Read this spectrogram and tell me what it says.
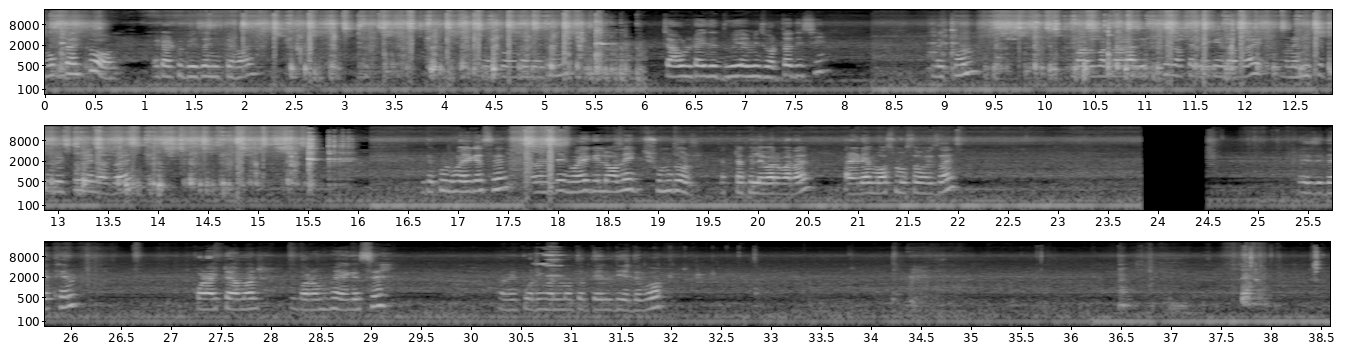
মুগ ডাল তো, এটা একটু ভেজে নিতে হয়। চাউলটা যে ধুয়ে আমি ঝরতা দিছি। দেখুন, বারবার নাড়া দিচ্ছি যাতে লেগে না যায় মানে নিচে পুড়ে পুড়ে না যায়। দেখুন, হয়ে গেছে। আর এটা হয়ে গেলে অনেক সুন্দর একটা ফ্লেভার বাড়ায়, আর এটা মশমশা হয়ে যায়। এই যে দেখেন, কড়াইটা আমার গরম হয়ে গেছে। আমি পরিমাণ মতো তেল দিয়ে দেব।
